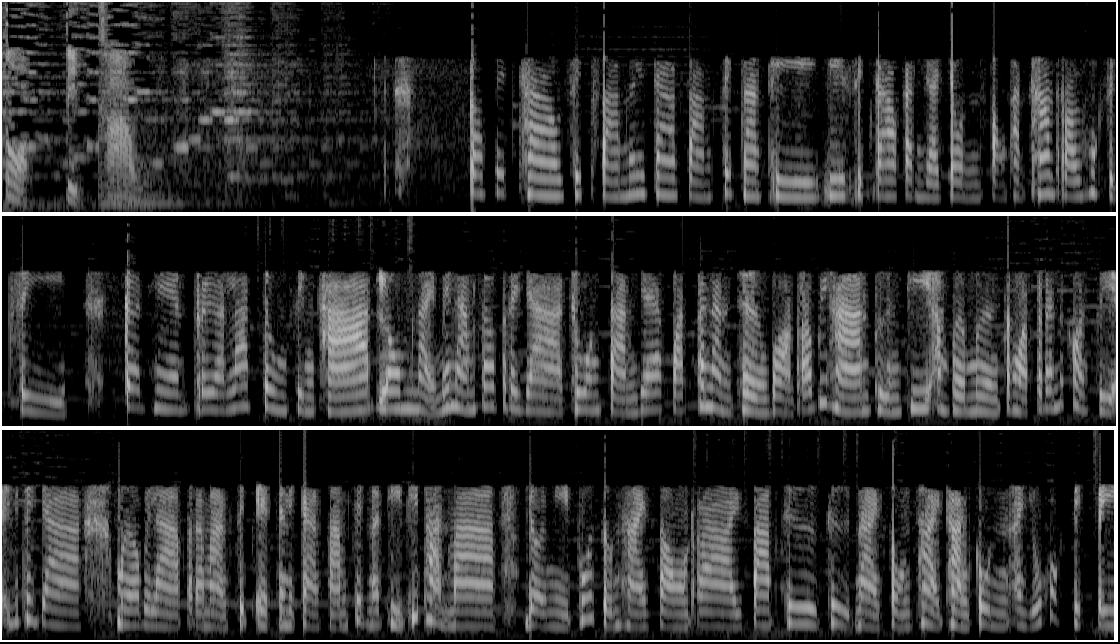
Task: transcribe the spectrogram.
เกาะติดข่าวกาะติดข่าว 13นาฬิกา30 นาที 29 กันยายน 2564 กิดเหตุเรือลากจูงสินค้าล่มในแม่น้ำเจ้าพระยา ช่วงสามแยกวัดพนัญเชิงวรวิหาร พื้นที่อำเภอเมืองจังหวัดพระนครศรีอยุธยา เมื่อเวลาประมาณ 11นาฬิกา30 นาทีที่ผ่านมา โดยมีผู้สูญหายสองราย ทราบชื่อ คือนายสมชายฐานกุลอายุ 60 ปี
